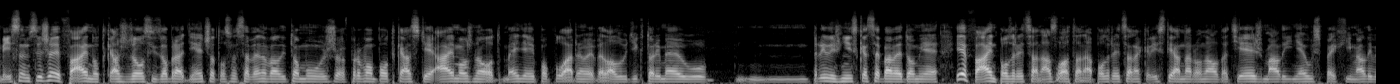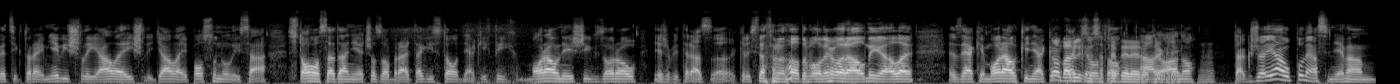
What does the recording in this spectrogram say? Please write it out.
Myslím si, že je fajn od každého si zobrať niečo, to sme sa venovali tomu už v prvom podcaste, aj možno od menej populárneho je veľa ľudí, ktorí majú mm, príliš nízke sebavedomie. Je fajn pozrieť sa na Zlatana, pozrieť sa na Cristiana Ronalda, tiež mali neúspechy, mali veci, ktoré im nevyšli, ale išli ďalej, posunuli sa, z toho sa dá niečo zobrať, takisto od nejakých tých morálnejších vzorov, nie že by teraz eh, Cristiano Ronaldo bol nemorálny, ale z nejakej morálky nejakého No, bavili sme sa Federera, áno, tak áno. Mhm. Takže ja úplne asi nemám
